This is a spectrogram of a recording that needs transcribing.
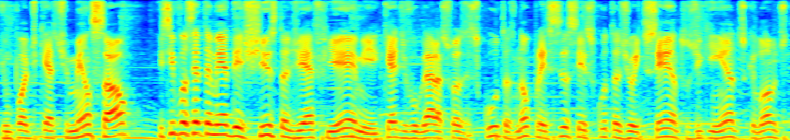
de um podcast mensal e se você também é deixista de FM e quer divulgar as suas escutas, não precisa ser escutas de 800, de 500 quilômetros,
